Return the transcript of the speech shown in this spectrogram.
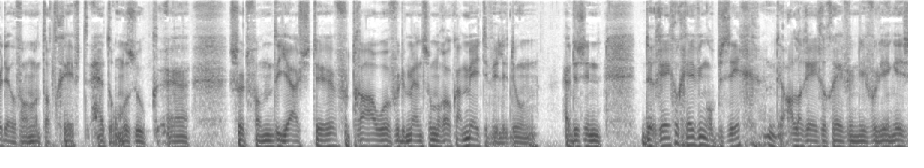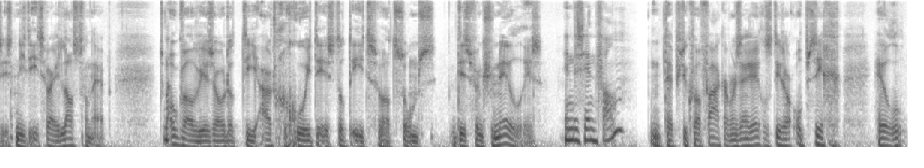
voordeel van, want dat geeft het onderzoek uh, soort van de juiste vertrouwen voor de mensen om er ook aan mee te willen doen dus in de regelgeving op zich, de alle regelgeving die voor dingen is, is niet iets waar je last van hebt. Het is ook wel weer zo dat die uitgegroeid is tot iets wat soms dysfunctioneel is. In de zin van? Dat heb je natuurlijk wel vaker, maar er zijn regels die er op zich heel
